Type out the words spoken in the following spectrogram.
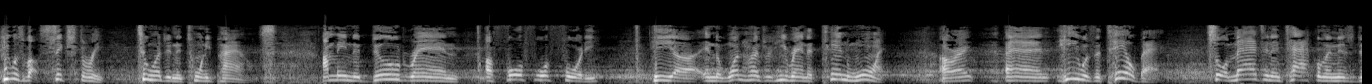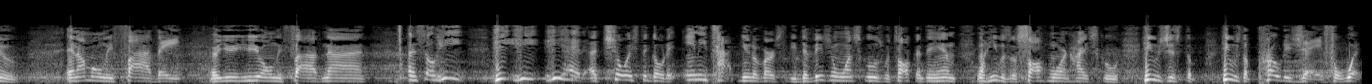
He was about 6'3", 220 pounds. I mean, the dude ran a 4.440. He, uh, in the 100, he ran a 10.1. All right. And he was a tailback. So imagine in tackling this dude. And I'm only 5'8", or you, you're only 5'9". And so he, he, he, he had a choice to go to any top university. Division one schools were talking to him when he was a sophomore in high school. He was just the, he was the protege for what,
